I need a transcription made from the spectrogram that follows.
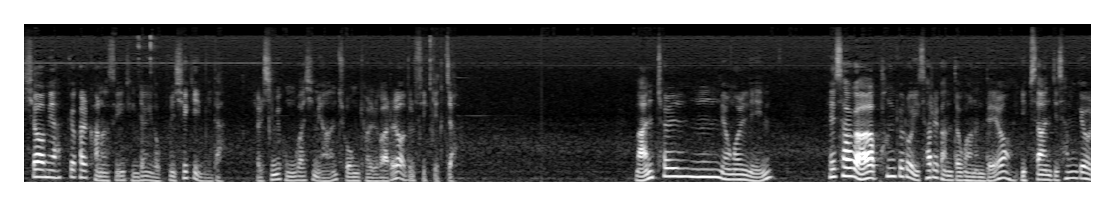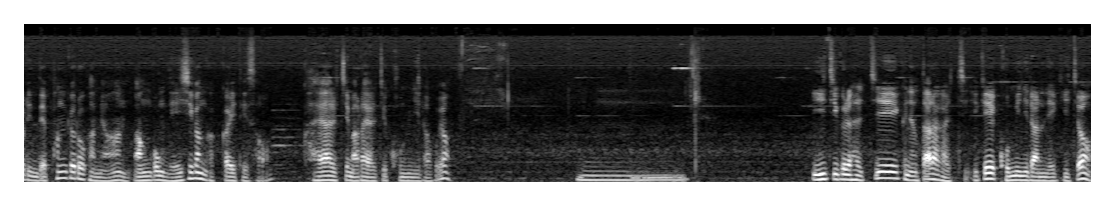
시험에 합격할 가능성이 굉장히 높은 시기입니다. 열심히 공부하시면 좋은 결과를 얻을 수 있겠죠. 만철명월님, 회사가 판교로 이사를 간다고 하는데요. 입사한 지 3개월인데 판교로 가면 왕복 4시간 가까이 돼서 가야 할지 말아야 할지 고민이라고요. 음, 이직을 할지 그냥 따라갈지 이게 고민이라는 얘기죠.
